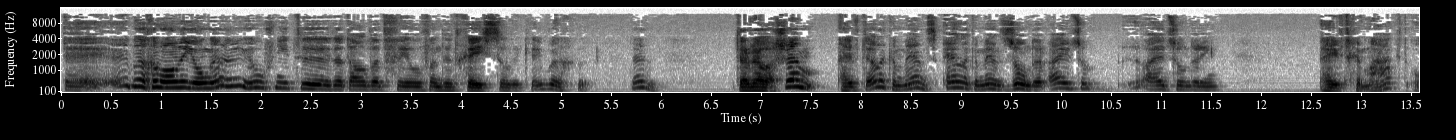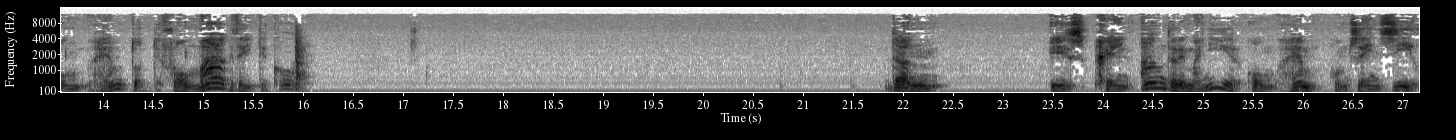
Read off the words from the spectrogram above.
uh, ik ben gewoon een jongen. Je hoeft niet uh, dat al dat veel van het geestelijk. Ik ben, terwijl Hashem heeft elke mens, elke mens zonder uitzondering heeft gemaakt om hem tot de volmaaktheid te komen. Dan is geen andere manier om hem, om zijn ziel,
